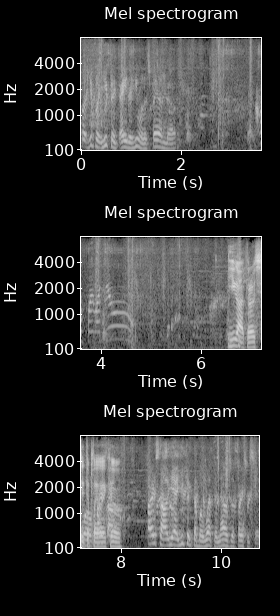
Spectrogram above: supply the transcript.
Look, he picked, he picked Ada. He want to spam now. I don't play like you. You gotta throw shit to play first like him. First off, yeah, you picked up a weapon. That was your first mistake.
